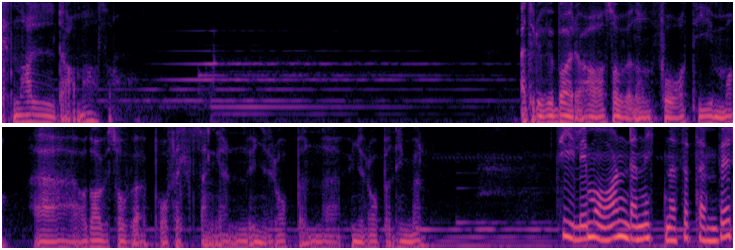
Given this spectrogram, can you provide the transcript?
knalldame, altså. Jeg tror vi bare har sovet noen få timer. Eh, og da har vi sovet på feltsengeren under åpen, under åpen himmel. Tidlig morgen den 19. september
